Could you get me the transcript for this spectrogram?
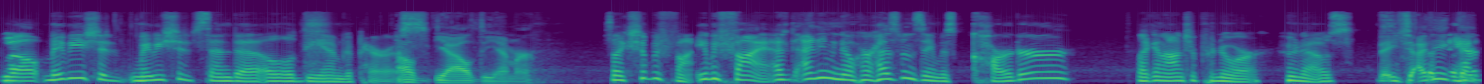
well, maybe you should maybe you should send a, a little DM to Paris. I'll yeah I'll DM her. it's like she'll be fine. You'll be fine. I, I didn't even know her husband's name is Carter, like an entrepreneur. Who knows? I think had-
